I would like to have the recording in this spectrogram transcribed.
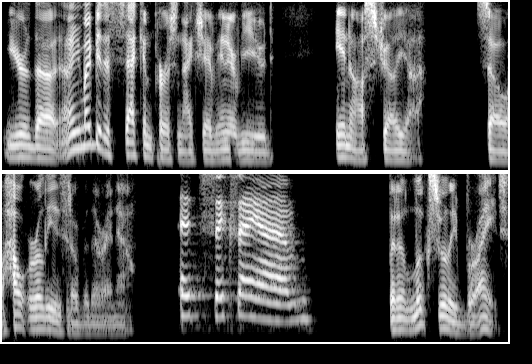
you're the uh, you might be the second person actually I've interviewed in Australia. So how early is it over there right now? It's 6 a.m. But it looks really bright,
